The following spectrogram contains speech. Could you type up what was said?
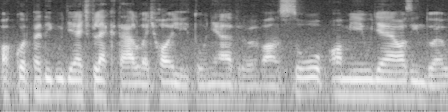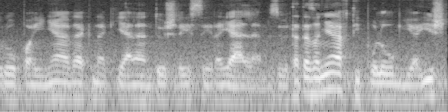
akkor pedig ugye egy flektáló, egy hajlító nyelvről van szó, ami ugye az indoeurópai nyelveknek jelentős részére jellemző. Tehát ez a nyelvtipológia is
